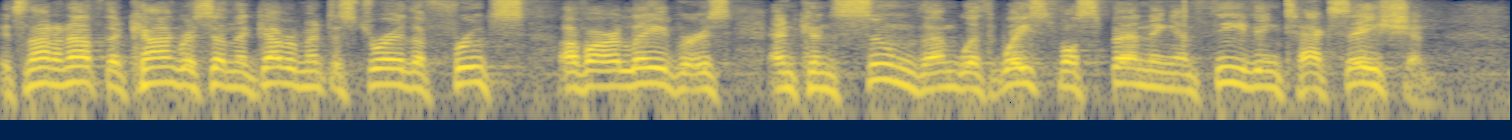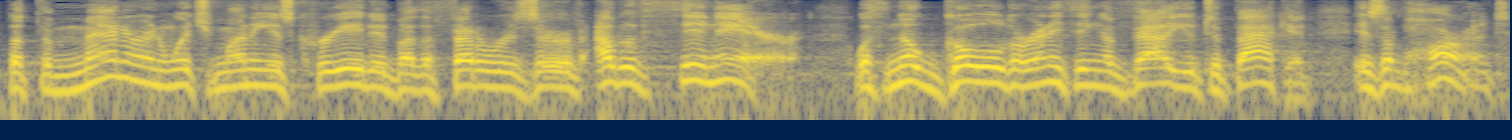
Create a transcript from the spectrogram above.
It's not enough that Congress and the government destroy the fruits of our labors and consume them with wasteful spending and thieving taxation. But the manner in which money is created by the Federal Reserve out of thin air, with no gold or anything of value to back it, is abhorrent,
